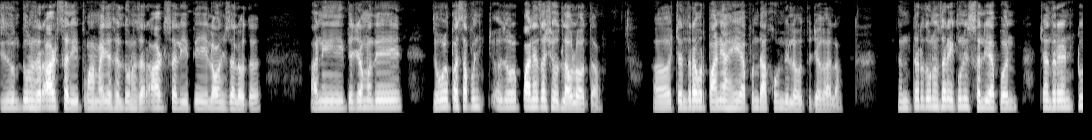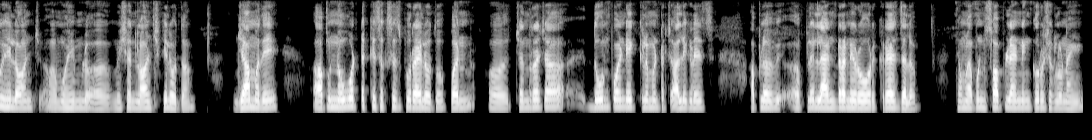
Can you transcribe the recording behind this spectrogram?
जे 2008 साली तुम्हाला माहिती असेल 2008 साली ते लॉन्च झालं होतं आणि त्याच्यामध्ये जवळपास आपण जवळ पाण्याचा शोध लावला होता. चंद्रावर पाणी आहे हे आपण दाखवून दिलं होतं जगाला. नंतर 2019 साली आपण चांद्रयान टू हे लॉन्च मोहीम मिशन लॉन्च केलं होतं. ज्यामध्ये आपण 90% सक्सेसफुल राहिलो होतो. पण चंद्राच्या दोन पॉईंट एक किलोमीटरच्या अलीकडेच आपलं आपलं लँडर आणि रोवर क्रॅश झालं. त्यामुळे आपण सॉफ्ट लँडिंग करू शकलो नाही.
